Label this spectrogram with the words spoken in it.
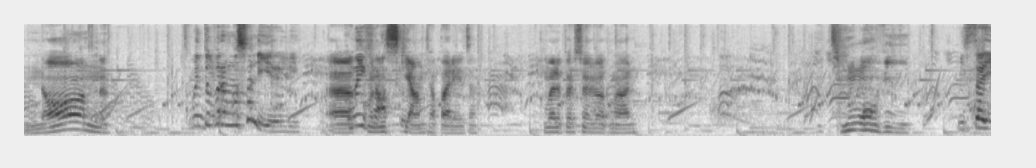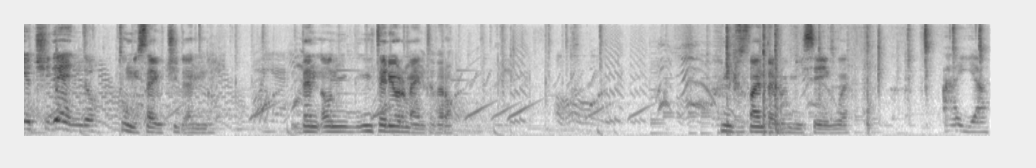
Non! Come dovremmo salire lì? Eh, hai con gli schianti a parete. Come le persone normali. Ti muovi! Mi stai uccidendo. Tu mi stai uccidendo. Den- interiormente però. Giustamente lui mi segue. Aia.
